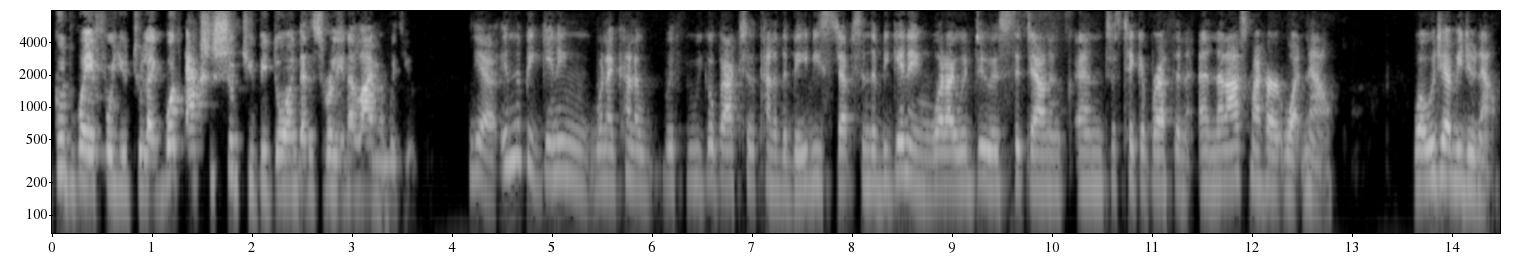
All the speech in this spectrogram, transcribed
good way for you to like what action should you be doing that is really in alignment with you? Yeah in the beginning when i kind of if we go back to kind of the baby steps in the beginning what i would do is sit down and, and just take a breath and, and then ask my heart what now? What would you have me do now?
